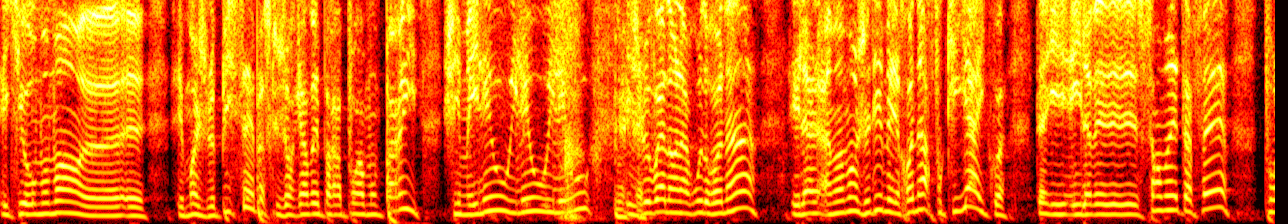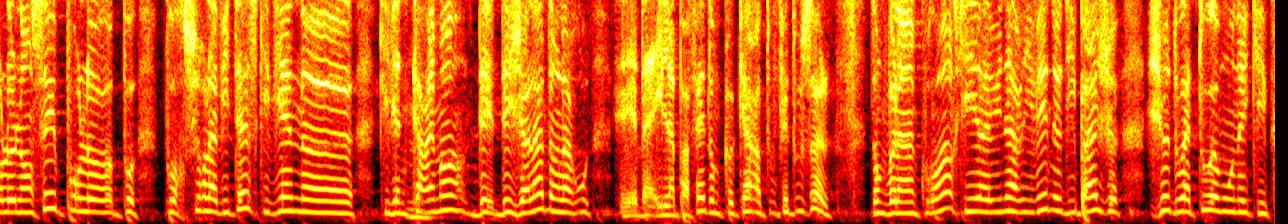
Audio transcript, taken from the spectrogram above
et qui au moment, euh, euh, et moi je le pissais parce que je regardais par rapport à mon pari. Je dis mais il est où, il est où, il est où? Et je le vois dans la roue de Renard. Et là, à un moment, je dis mais Renard, faut qu'il y aille quoi. Et il avait 100 mètres à faire pour le lancer, pour le pour, pour sur la vitesse qui viennent euh, qui viennent carrément dé- déjà là dans la roue. Et ben il l'a pas fait, donc Cocard a tout fait tout seul. Donc voilà un coureur qui à une arrivée ne dit pas je je dois tout à mon équipe.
